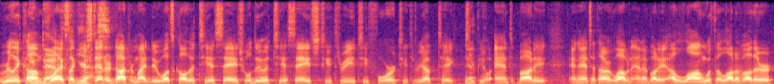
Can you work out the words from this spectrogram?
really complex. like your standard doctor might do what's called a TSH. We'll do a TSH, T3, T4, T3 uptake, Yeah. TPO antibody, and antithyroglobulin antibody, along with a lot of other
